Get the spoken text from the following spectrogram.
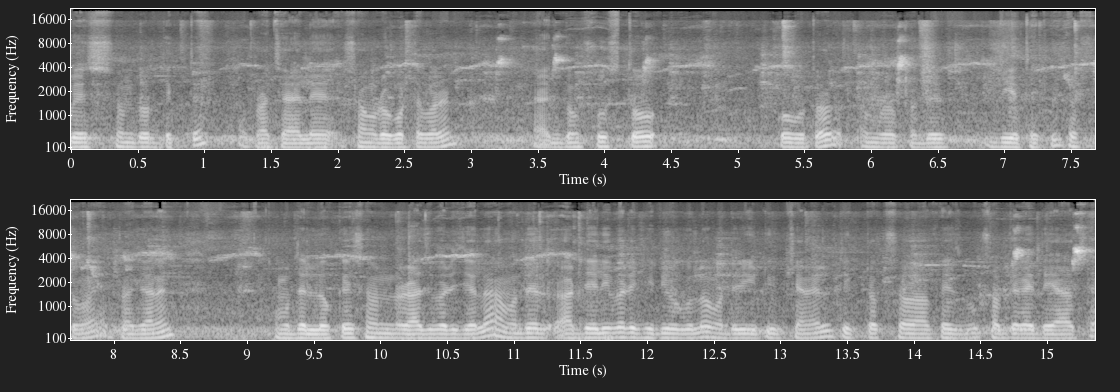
বেশ সুন্দর দেখতে, আপনারা চাইলে সংগ্রহ করতে পারেন। একদম সুস্থ কবুতর, আমরা আপনাদের দিয়ে থাকি সবসময়, আপনারা জানেন। আমাদের লোকেশন রাজবাড়ি জেলা, আমাদের ডেলিভারি ভিডিওগুলো আমাদের ইউটিউব চ্যানেল টিকটক ফেসবুক সব জায়গায় দেওয়া আছে।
